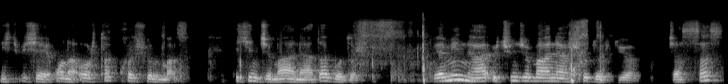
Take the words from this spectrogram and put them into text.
hiçbir şey ona ortak koşulmaz. İkinci manada budur. Ve minha üçüncü mana şudur diyor Cassas.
